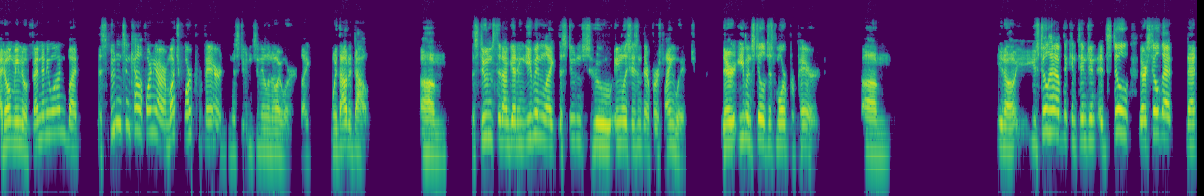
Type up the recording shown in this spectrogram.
I don't mean to offend anyone, but the students in California are much more prepared than the students in Illinois were, like without a doubt. Um, the students that I'm getting, even like the students who English isn't their first language, they're even still just more prepared. Um, you know, you still have the contingent. It's still there's still that that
